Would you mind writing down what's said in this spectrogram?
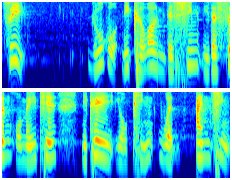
所以，如果你渴望你的心、你的生活每一天，你可以有平稳、安静，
